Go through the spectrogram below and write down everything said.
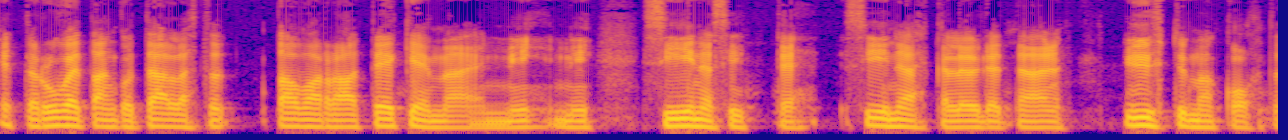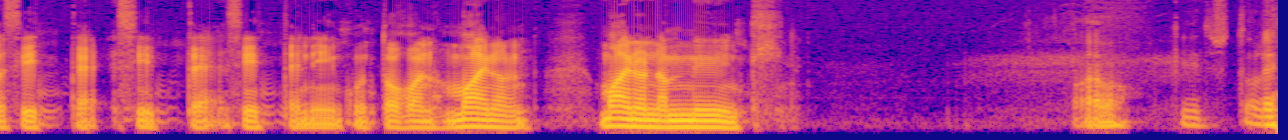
että ruvetaanko tällaista tavaraa tekemään, niin, niin siinä sitten, siinä ehkä löydetään yhtymäkohta sitten, sitten, sitten niin kuin tuohon mainon, mainonnan myyntiin. Aivan, kiitos. Tuo oli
